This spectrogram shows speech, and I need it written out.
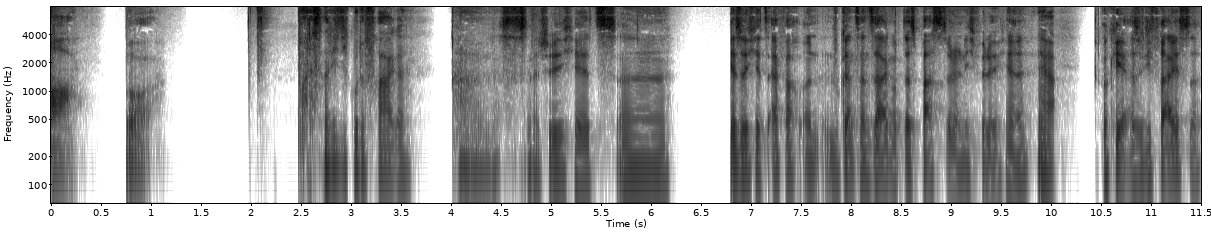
Oh. Boah. Boah, das ist eine richtig gute Frage. Ah, Das ist natürlich jetzt. Äh, ja, soll ich jetzt einfach und du kannst dann sagen, ob das passt oder nicht für dich, ja? Ja. Okay, also die Frage ist so,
